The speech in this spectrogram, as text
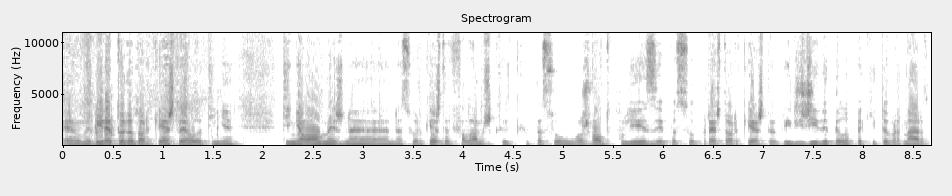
era uma diretora de orquestra, ela tinha tinha homens na, na sua orquestra. Falámos que, que passou o Oswaldo Polhese, passou por esta orquestra dirigida pela Paquita Bernardo.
